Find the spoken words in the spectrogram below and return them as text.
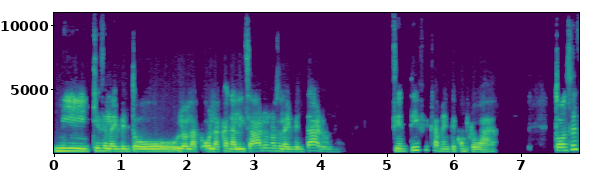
ni que se la inventó o la, canalizaron o se la inventaron, científicamente comprobada. Entonces,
